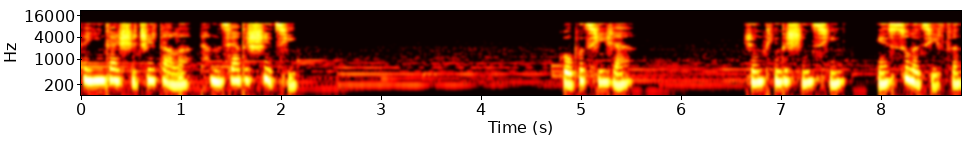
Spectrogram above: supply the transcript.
他应该是知道了他们家的事情。果不其然，荣婷的神情严肃了几分。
